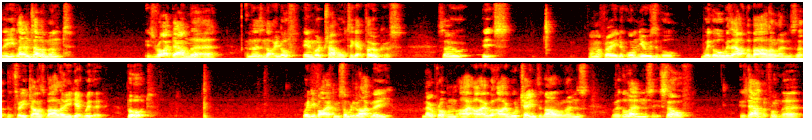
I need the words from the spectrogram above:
The lens element is right down there and there's not enough inward travel to get focus. So it's, I'm afraid, unusable with or without the Barlow lens, that the three times Barlow you get with it. But when you buy from somebody like me, no problem, I, I, I will change the Barlow lens, where the lens itself is down at the front there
